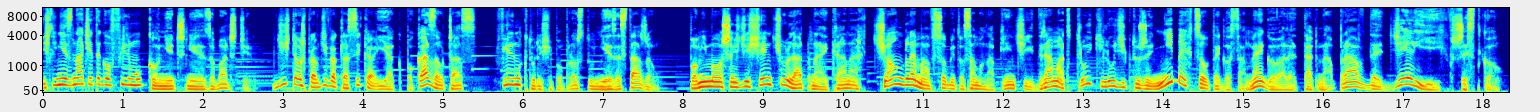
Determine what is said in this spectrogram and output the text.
Jeśli nie znacie tego filmu, koniecznie zobaczcie. Dziś to już prawdziwa klasyka i jak pokazał czas, Film, który się po prostu nie zestarzał. Pomimo 60 lat na ekranach ciągle ma w sobie to samo napięcie i dramat trójki ludzi, którzy niby chcą tego samego, ale tak naprawdę dzieli ich wszystko.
